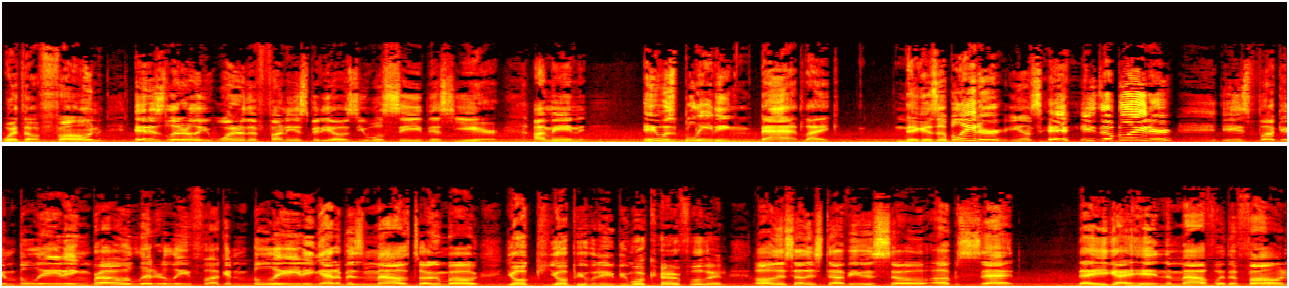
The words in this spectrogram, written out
with a phone, it is literally one of the funniest videos you will see this year. I mean, he was bleeding bad, like nigga's a bleeder. You know what I'm saying? He's a bleeder. He's fucking bleeding, bro. Literally fucking bleeding out of his mouth, talking about yo, yo, people need to be more careful and all this other stuff. He was so upset that he got hit in the mouth with a phone.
